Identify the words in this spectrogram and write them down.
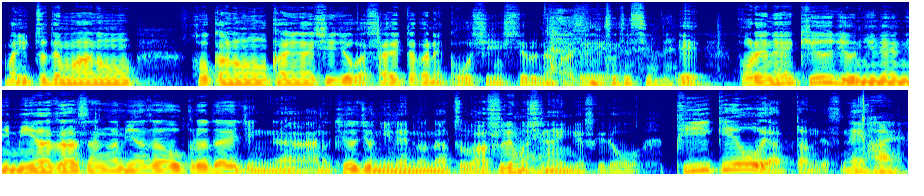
まあ、いつでもあの、他の海外市場が最高値更新してる中で。本当ですよね。ええ、これね、92年に宮沢さんが、宮沢大蔵大臣が、あの、92年の夏忘れもしないんですけど、はい、PKO をやったんですね。はい。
